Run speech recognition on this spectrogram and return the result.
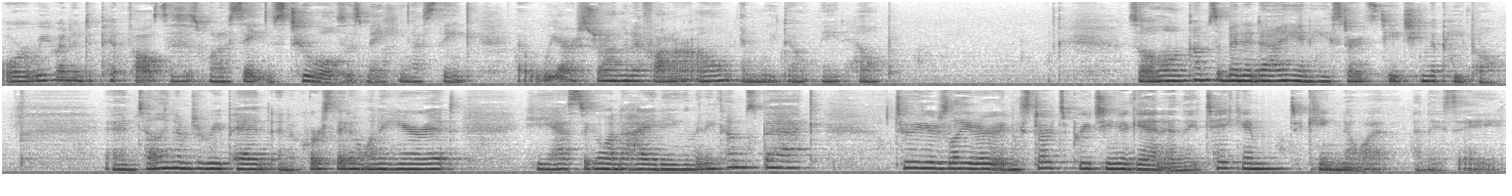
or we run into pitfalls. This is one of Satan's tools, is making us think that we are strong enough on our own and we don't need help. So along comes Abinadi and he starts teaching the people and telling them to repent. And of course, they don't want to hear it. He has to go into hiding. And then he comes back two years later and he starts preaching again. And they take him to King Noah and they say,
